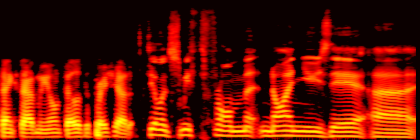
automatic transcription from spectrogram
Thanks for having me on, fellas. Appreciate it. Dylan Smith from Nine News there. Uh,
